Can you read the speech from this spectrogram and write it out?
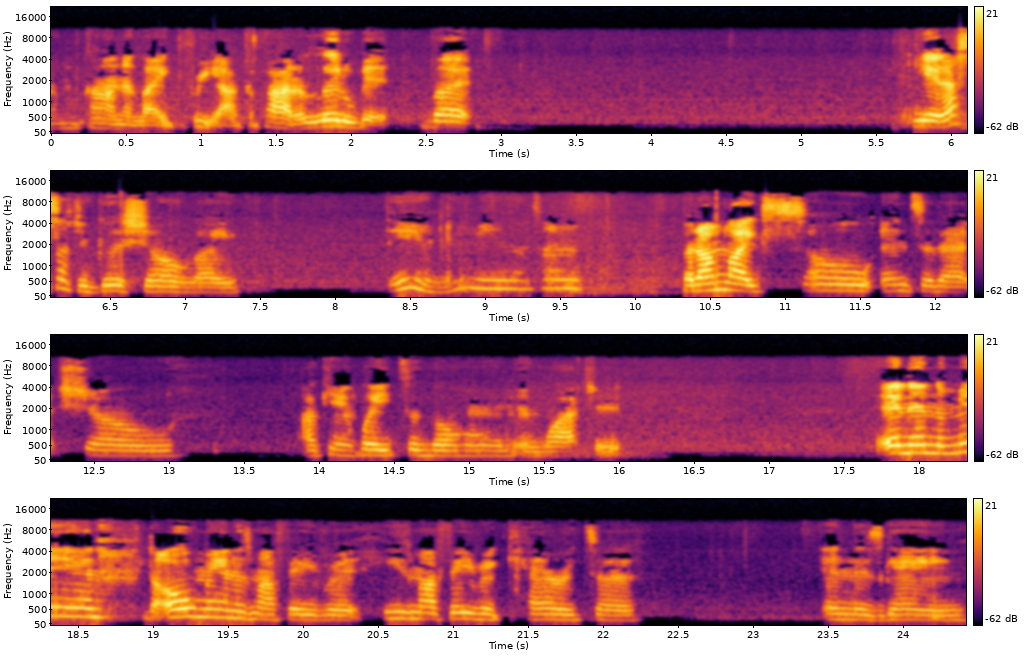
I'm kinda like preoccupied a little bit. But yeah, that's such a good show. Like, damn, you mean that time? But I'm like so into that show. I can't wait to go home and watch it. And then the man, the old man is my favorite. He's my favorite character in this game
